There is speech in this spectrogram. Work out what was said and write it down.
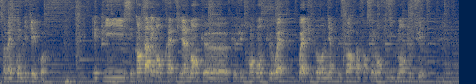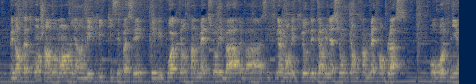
ça va être compliqué quoi. Et puis c'est quand tu arrives en prep finalement que, tu te rends compte que ouais, ouais, tu peux revenir plus fort, pas forcément physiquement tout de suite, Mais dans ta tronche, à un moment, il y a un déclic qui s'est passé et les poids que tu es en train de mettre sur les barres, et bah, c'est finalement des kilos de détermination que tu es en train de mettre en place pour revenir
